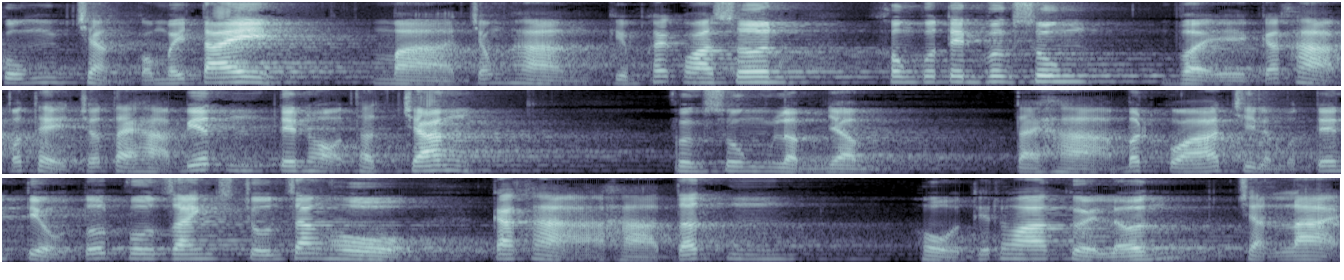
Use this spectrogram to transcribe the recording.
Cũng chẳng có mấy tay. Mà trong hàng kiếm khách Hoa Sơn Không có tên Vương Sung, Vậy các hạ có thể cho tài hạ biết tên họ thật chăng? Vương Sung lầm nhầm tại hạ bất quá chỉ là một tên tiểu tốt vô danh trốn giang hồ. Các hạ hà tất hổ Thiết Hoa cười lớn, chặn lại.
